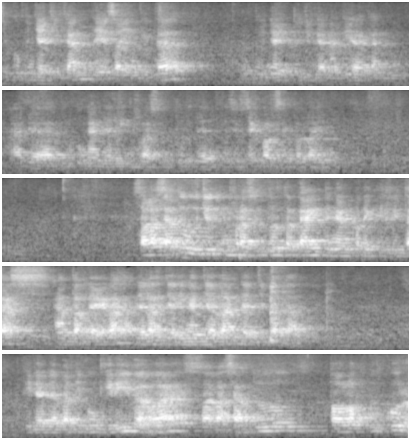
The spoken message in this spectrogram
cukup menjanjikan daya saing kita tentunya itu juga nanti akan ada dukungan dari infrastruktur dan sektor-sektor lain. Salah satu wujud infrastruktur terkait dengan konektivitas antar daerah adalah jaringan jalan dan jembatan. Tidak dapat dipungkiri bahwa salah satu tolok ukur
